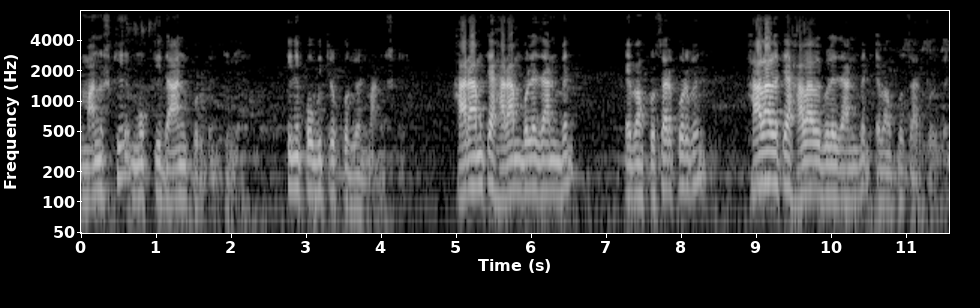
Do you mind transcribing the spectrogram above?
মানুষকে মুক্তি দান করবেন তিনি। তিনি পবিত্র করবেন মানুষকে। হারামকে হারাম বলে জানবেন এবং প্রচার করবেন। হালালকে হালাল বলে জানবেন এবং প্রচার করবেন।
